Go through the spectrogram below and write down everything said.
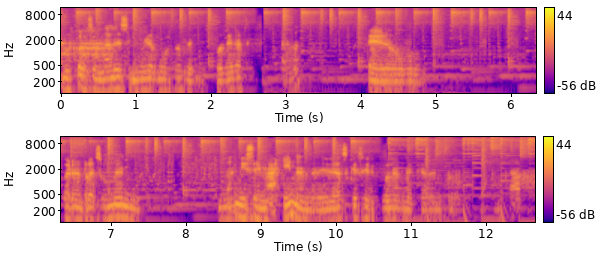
muy, personales y muy hermosas de mis colegas pero, pero en resumen, ni se imaginan las ideas que circulan acá dentro de casa.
